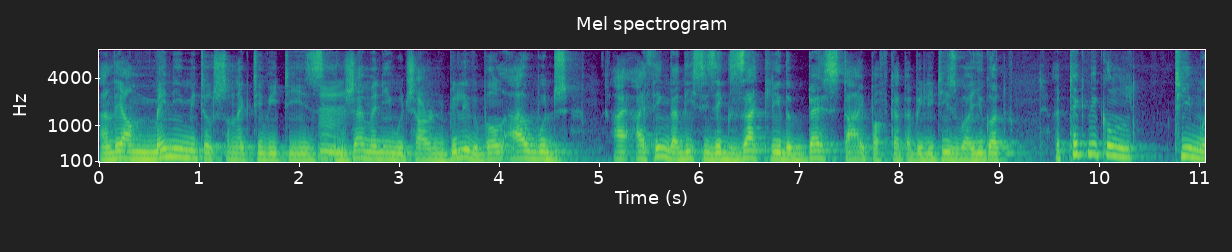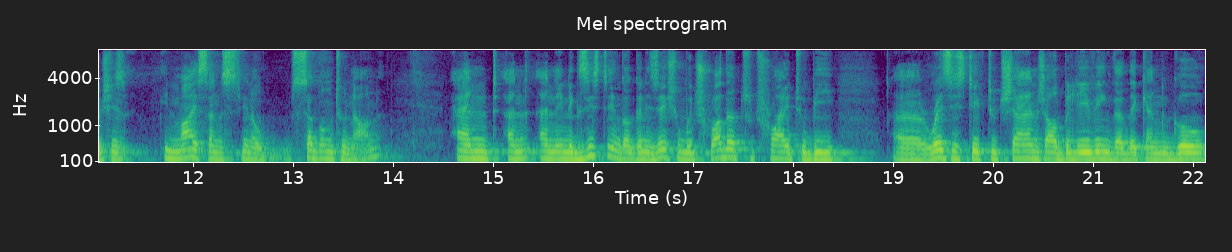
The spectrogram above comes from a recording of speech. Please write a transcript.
And there are many Mittelstand activities mm. in Germany which are unbelievable. I would, I, I think that this is exactly the best type of capabilities where you got a technical team which is, in my sense, you know, second to none, and, and, and an existing organization which rather to try to be uh, resistive to change are believing that they can go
